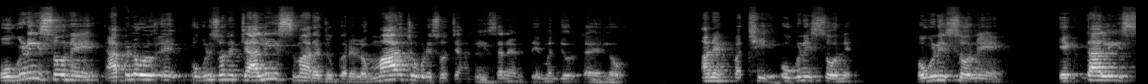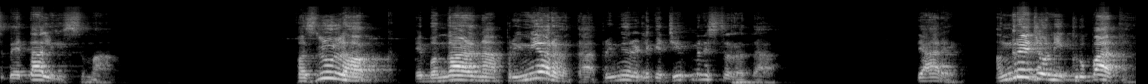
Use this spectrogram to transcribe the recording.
ઓગણીસો ને આપેલો ઓગણીસો ને ચાલીસમાં રજૂ કરેલો, માર્ચ ઓગણીસો ચાલીસ અને તે મંજૂર થયેલો. અને પછી ઓગણીસો ને ઓગણીસો ને એકતાલીસમાં ફઝલુલ હક એ બંગાળના પ્રીમિયર હતા, પ્રીમિયર એટલે કે ચીફ મિનિસ્ટર હતા. ત્યારે અંગ્રેજોની કૃપાથી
